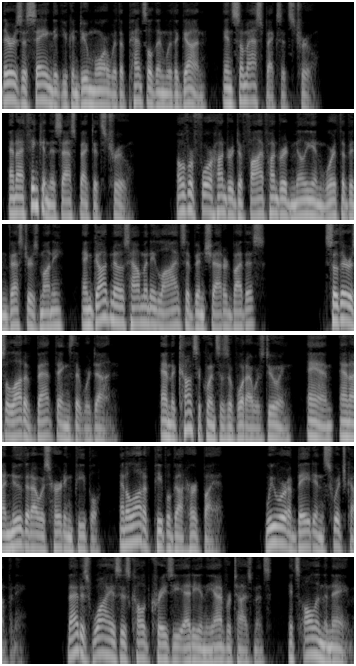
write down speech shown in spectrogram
There is a saying that you can do more with a pencil than with a gun, in some aspects it's true. And I think in this aspect it's true. Over 400 to 500 million worth of investors' money, and God knows how many lives have been shattered by this? So there is a lot of bad things that were done. And the consequences of what I was doing, and, and I knew that I was hurting people, and a lot of people got hurt by it. We were a bait and switch company. That is why is is called Crazy Eddie in the advertisements, it's all in the name.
